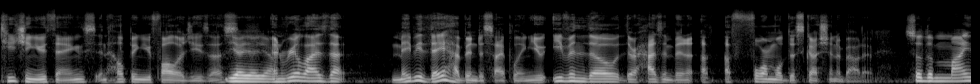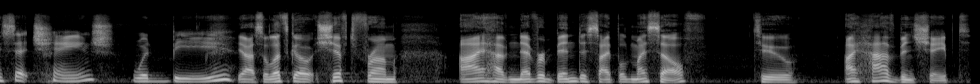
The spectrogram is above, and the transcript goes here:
teaching you things and helping you follow Jesus. Yeah, yeah, yeah. And realize that maybe they have been discipling you, even though there hasn't been a, a formal discussion about it. So the mindset change would be Yeah. So let's go shift from I have never been discipled myself to I have been shaped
